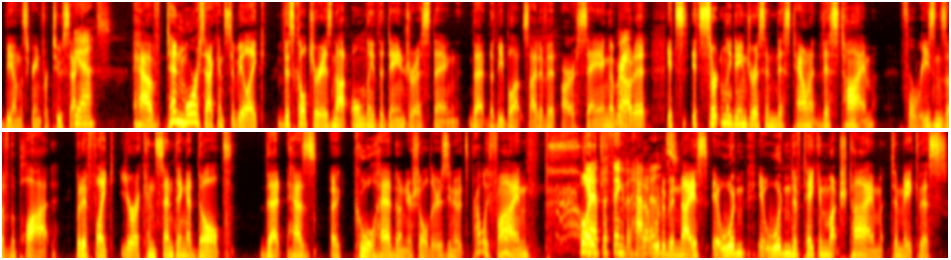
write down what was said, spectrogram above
be on the screen for two seconds, have 10 more seconds to be like, this culture is not only the dangerous thing that the people outside of it are saying about Right. it, it's, it's certainly dangerous in this town at this time for reasons of the plot. But if like you're a consenting adult that has a cool head on your shoulders, you know, it's probably fine. like, yeah, it's a thing that happens. that would have been nice. It wouldn't it wouldn't have taken much time to make this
